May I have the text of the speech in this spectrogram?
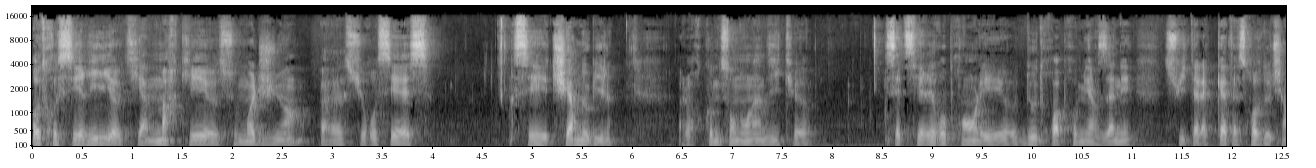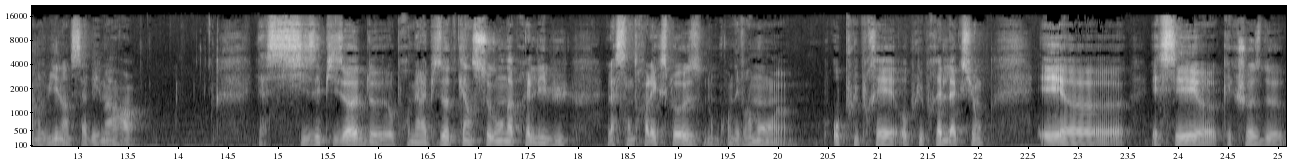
Autre série euh, qui a marqué ce mois de juin sur OCS, c'est Tchernobyl. Alors comme son nom l'indique, cette série reprend les 2-3 premières années suite à la catastrophe de Tchernobyl. Ça démarre, il y a 6 épisodes. Au premier épisode, 15 secondes après le début, la centrale explose, donc on est vraiment euh, au plus près, au plus près de l'action. Et, euh, et c'est euh, quelque chose de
